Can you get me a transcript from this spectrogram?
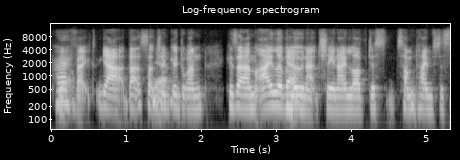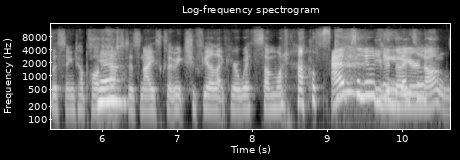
Perfect. Yeah, yeah that's such yeah. a good one because um I live yeah. alone actually, and I love just sometimes just listening to a podcast is nice because it makes you feel like you're with someone else. Absolutely, even though that's you're so not. True.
